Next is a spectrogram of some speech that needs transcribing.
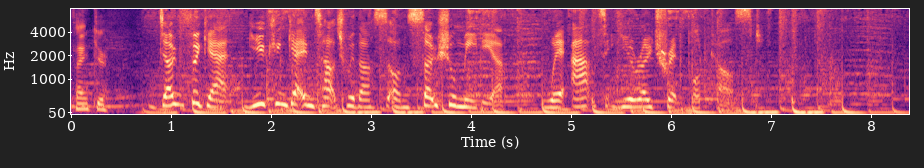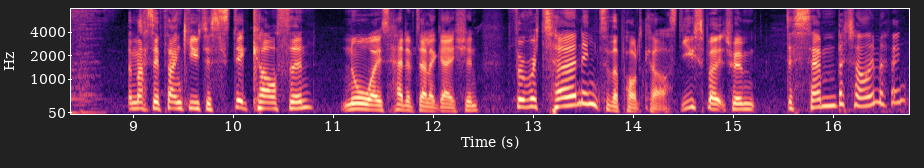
Thank you. Don't forget, you can get in touch with us on social media. We're at Eurotrip Podcast. A massive thank you to Stig Karlsen, Norway's head of delegation, for returning to the podcast. You spoke to him December time, I think.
